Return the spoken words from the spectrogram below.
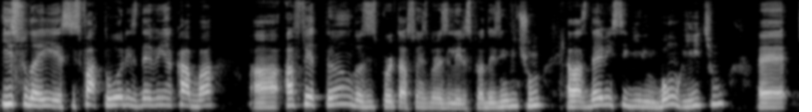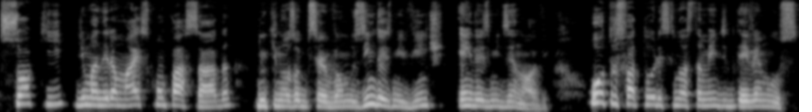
isso daí, esses fatores devem acabar a, afetando as exportações brasileiras para 2021. Elas devem seguir em bom ritmo, é, só que de maneira mais compassada do que nós observamos em 2020 e em 2019. Outros fatores que nós também devemos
